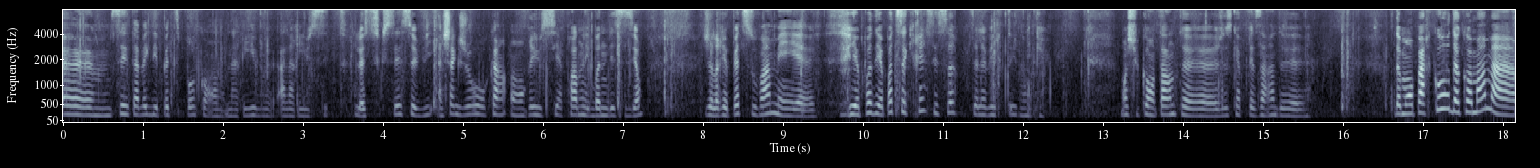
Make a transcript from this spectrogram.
euh, c'est avec des petits pas qu'on arrive à la réussite. Le succès se vit à chaque jour quand on réussit à prendre les bonnes décisions. Je le répète souvent, mais il n'y a, pas, de secret, c'est ça, c'est la vérité. Donc, moi, je suis contente jusqu'à présent de, de mon parcours, de comment ma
